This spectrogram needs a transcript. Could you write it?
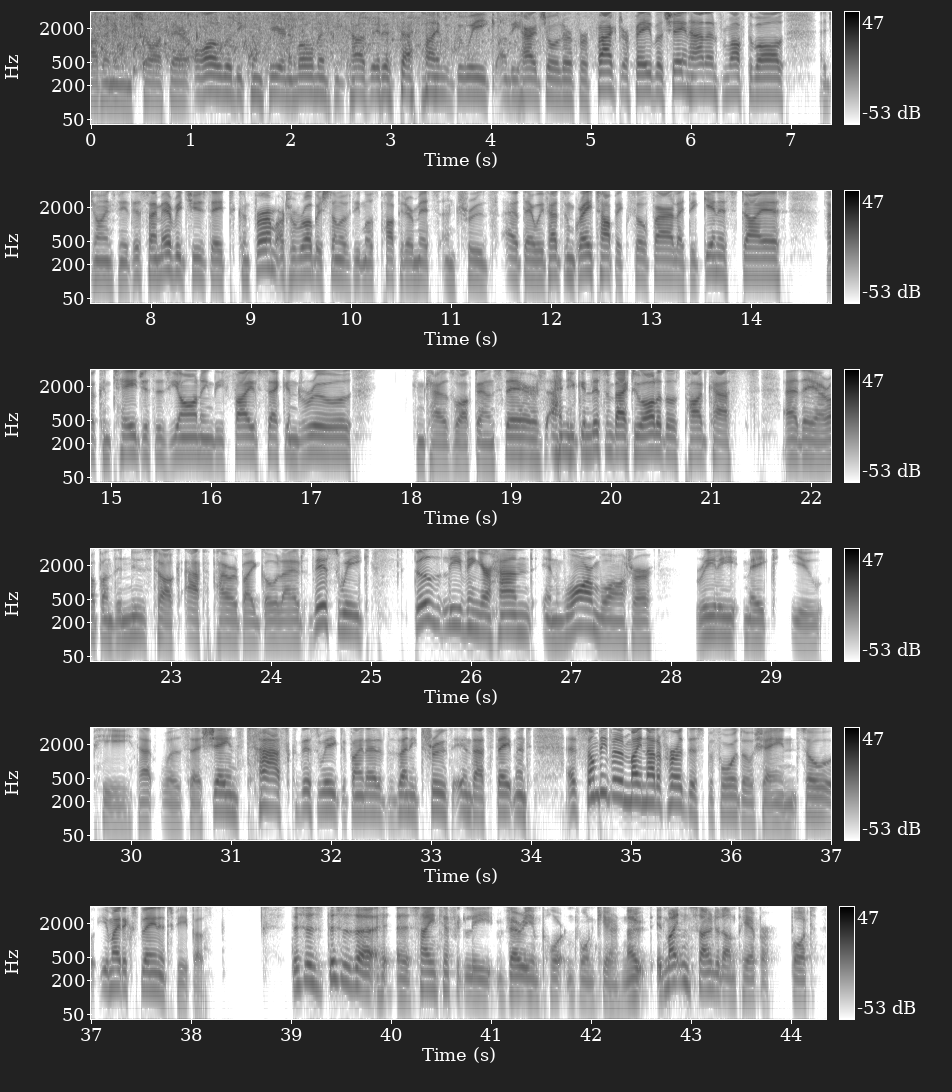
caught anyone short there. All will become clear in a moment because it is that time of the week on the hard shoulder for Fact or Fable. Shane Hannon from Off the Ball uh, joins me at this time every Tuesday to confirm or to rubbish some of the most popular myths and truths out there. We've had some great topics so far, like the Guinness diet, how contagious is yawning, the five second rule, can cows walk downstairs? And you can listen back to all of those podcasts. Uh, they are up on the Newstalk app powered by GoLoud. This week, does leaving your hand in warm water really make you pee? That was uh, Shane's task this week to find out if there's any truth in that statement. Uh, some people might not have heard this before, though, Shane, so you might explain it to people. This is this is a, a scientifically very important one, Kieran. Now, it mightn't sound it on paper, but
